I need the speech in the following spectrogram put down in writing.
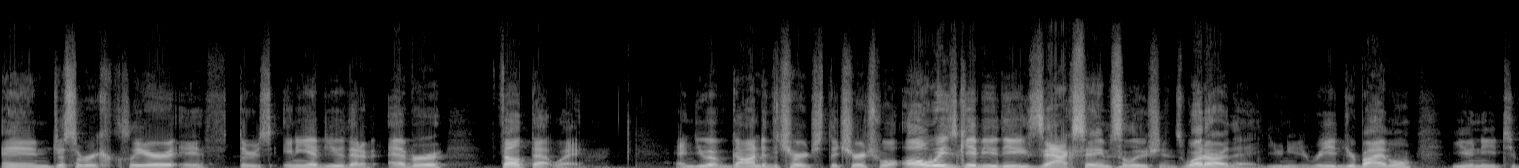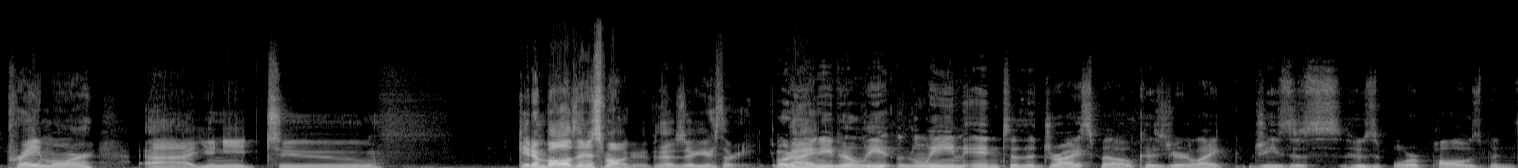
and just so we're clear, if there's any of you that have ever felt that way and you have gone to the church, the church will always give you the exact same solutions. What are they? You need to read your Bible, you need to pray more, uh, you need to get involved in a small group. Those are your three. Or right? you need to le- lean into the dry spell because you're like Jesus, who's or Paul, who's been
